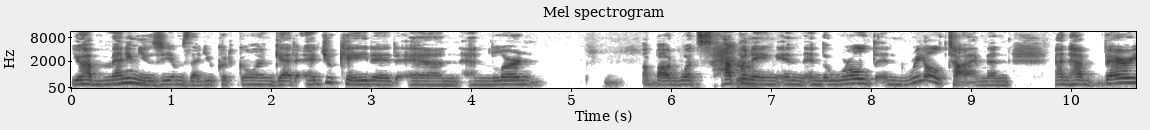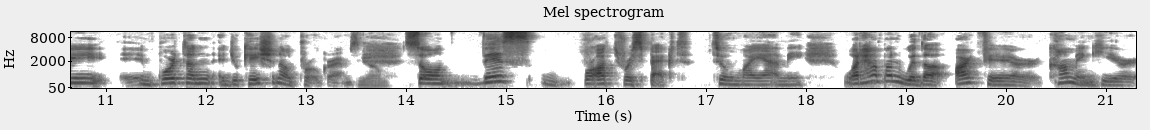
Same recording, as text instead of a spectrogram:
You have many museums that you could go and get educated and, and learn about what's happening sure. in, in the world in real time and and have very important educational programs. Yeah. So this brought respect to Miami. What happened with the art fair coming here,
